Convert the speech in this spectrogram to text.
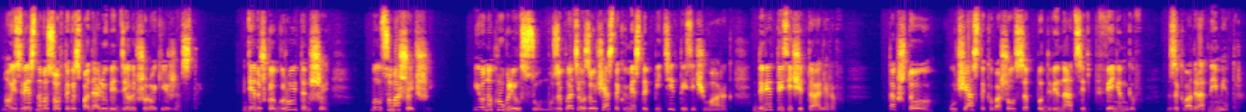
Но известного сорта господа любят делать широкие жесты. Дедушка Груйтенши был сумасшедший, и он округлил сумму, заплатил за участок вместо пяти тысяч марок две тысячи талеров, так что участок обошелся по двенадцать пфенингов за квадратный метр.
